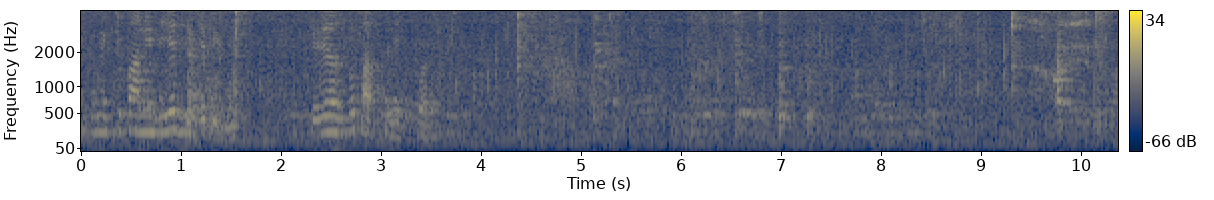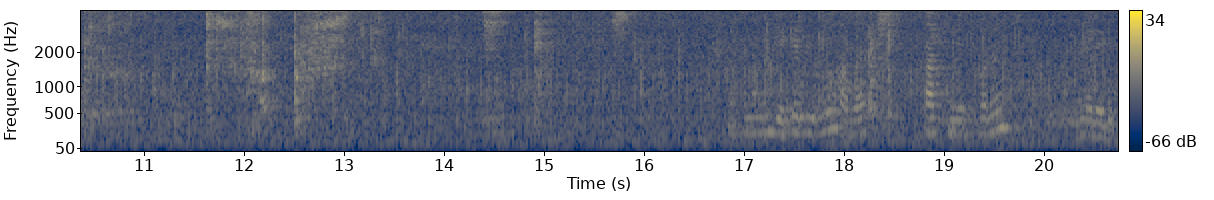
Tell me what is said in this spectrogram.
এখন একটু পানি দিয়ে ঢেকে দিব। ফিরে আসব পাঁচ মিনিট পরে। আমি ঢেকে দিব, আবার পাঁচ মিনিট পরে নেড়ে দিব।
